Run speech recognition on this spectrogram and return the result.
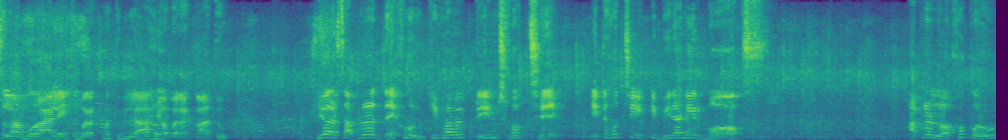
আসসালামু আলাইকুম রহমতুল্লাহ বারাকাতু ভিউয়ার্স আপনারা দেখুন কীভাবে প্রিন্ট হচ্ছে। এটা হচ্ছে একটি বিরিয়ানির বক্স আপনারা লক্ষ্য করুন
